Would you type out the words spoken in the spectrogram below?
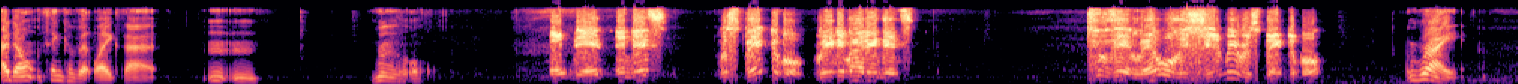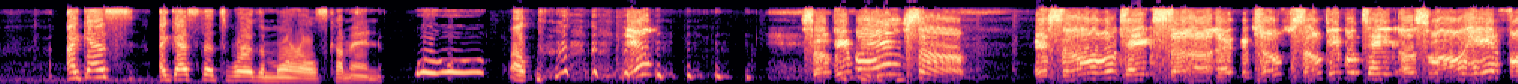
I don't think of it like that. Mm mm. And that, and that's respectable. Anybody that's to that level, it should be respectable. Right. I guess I guess that's where the morals come in. Woo. Oh. Yeah. Some people have some. And some of them take some, uh, uh, some, some people take a small handful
